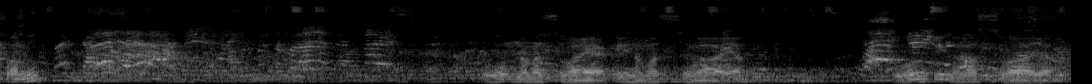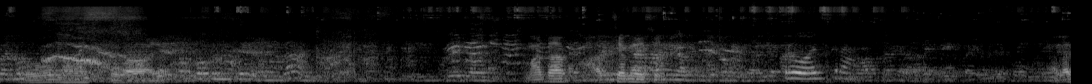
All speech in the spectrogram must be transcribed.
స్వామి ఓం నమ శివాయ కే నమ శివాయ ఓం కి నమ శివాయ ఓం నమ శివాయ మాత అర్చన చేసి అలా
